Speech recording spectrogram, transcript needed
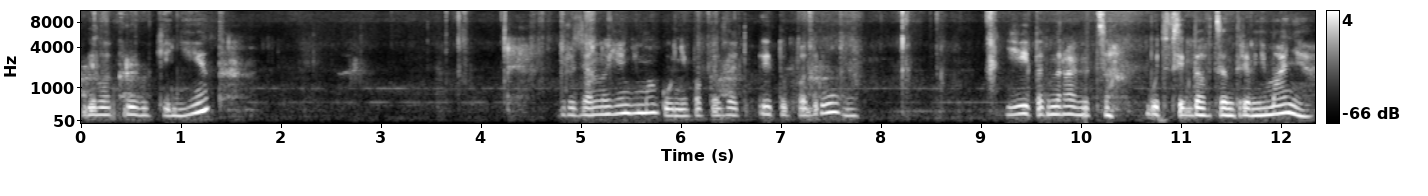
Белокрылки нет. Друзья, но я не могу не показать эту подругу. Ей так нравится быть всегда в центре внимания.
